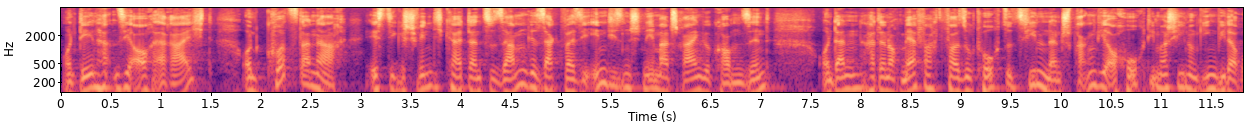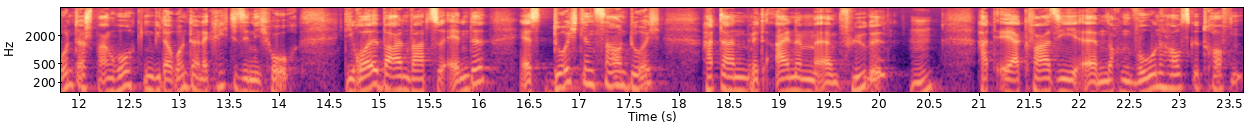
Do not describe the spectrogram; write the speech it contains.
Und den hatten sie auch erreicht. Und kurz danach ist die Geschwindigkeit dann zusammengesackt, weil sie in diesen Schneematsch reingekommen sind. Und dann hat er noch mehrfach versucht hochzuziehen und dann sprang die auch hoch, die Maschine, und ging wieder runter, sprang hoch, ging wieder runter und er kriegte sie nicht hoch. Die Rollbahn war zu Ende. Er ist durch den Zaun durch, hat dann mit einem ähm, Flügel, hat er quasi ähm, noch ein Wohnhaus getroffen.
